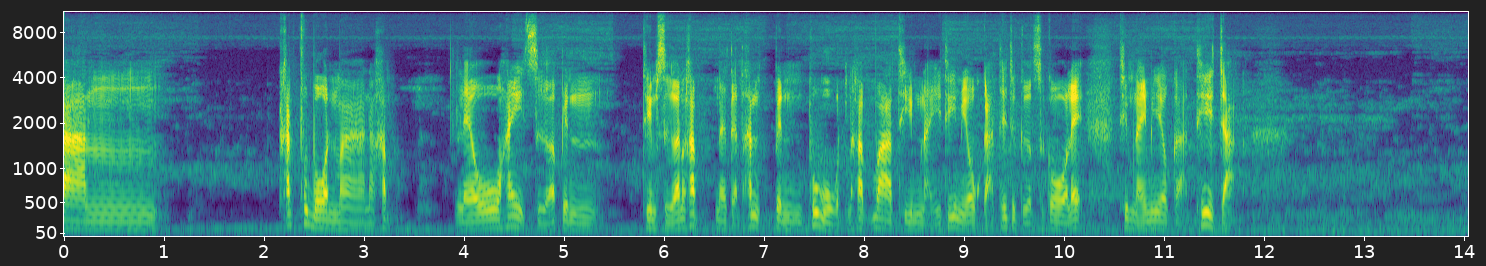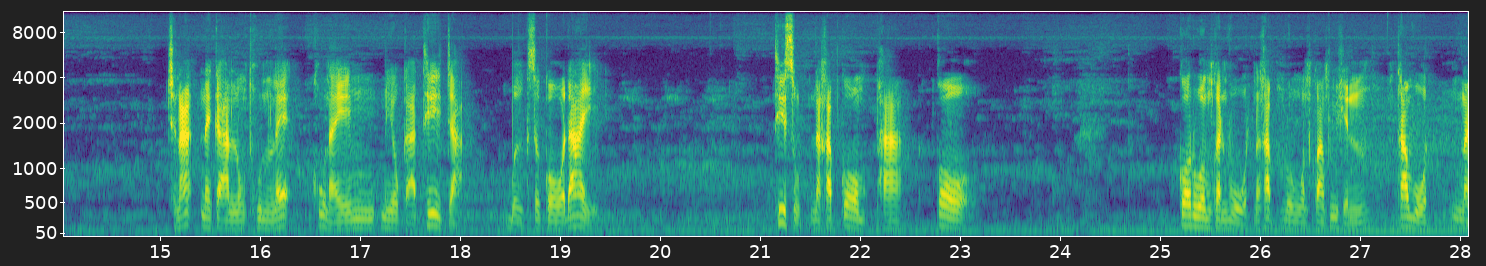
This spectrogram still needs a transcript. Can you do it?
การคัดฟุตบอลมานะครับ แล้วให้เสือเป็นทีมเสือนะครับ ในแต่ท่านเป็นผู้โหวตนะครับ ว่าทีมไหนที่มีโอกาสที่จะเกิดสกอร์และทีมไหนมีโอกาสที่จะ ชนะในการลงทุนและคู่ไหนมีโอกาสที่จะเบิกสโกร์ได้ ที่สุดนะครับก็พาก็ ก็รวมกันโหวตนะครับรวมกันความคิดเห็นถ้าโหวตใน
